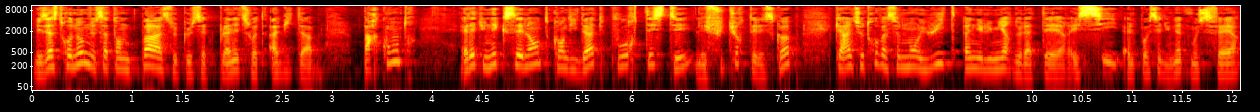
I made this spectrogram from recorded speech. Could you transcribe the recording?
Les astronomes ne s'attendent pas à ce que cette planète soit habitable. Par contre, elle est une excellente candidate pour tester les futurs télescopes, car elle se trouve à seulement 8 années-lumière de la Terre. Et si elle possède une atmosphère,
